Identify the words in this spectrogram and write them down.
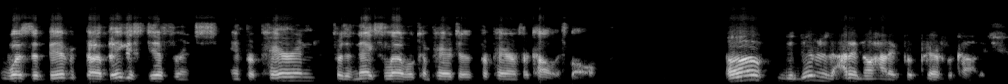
was the big, uh, biggest difference in preparing for the next level compared to preparing for college ball? Um, the difference is I didn't know how to prepare for college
